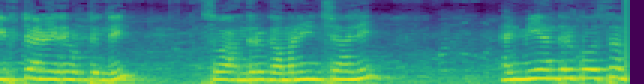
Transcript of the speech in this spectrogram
గిఫ్ట్ అనేది ఉంటుంది. సో అందరూ గమనించాలి. అండ్ మీ అందరి కోసం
